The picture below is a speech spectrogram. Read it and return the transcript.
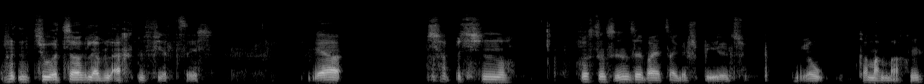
Und ein Tourzog Level 48. Ja, ich habe ein bisschen Rüstungsinsel weitergespielt. Jo, kann man machen.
